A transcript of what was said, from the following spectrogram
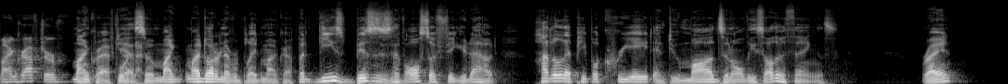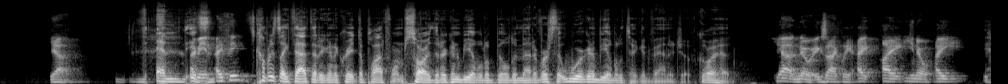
Minecraft or Minecraft, Fortnite. yeah. So my, my daughter never played Minecraft. But these businesses have also figured out how to let people create and do mods and all these other things. Right? Yeah. And I mean, I think companies like that that are going to create the platform. Sorry, that are going to be able to build a metaverse that we're going to be able to take advantage of. Go ahead. Yeah, no, exactly. I, I, you know, I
